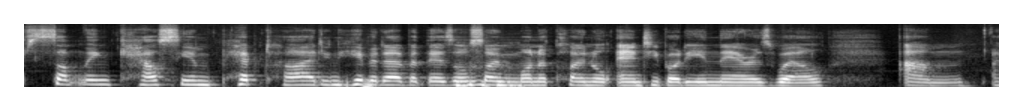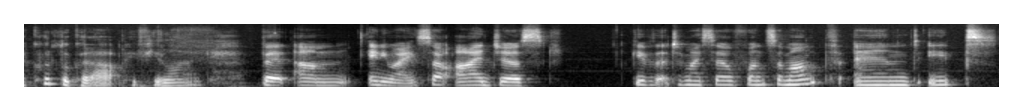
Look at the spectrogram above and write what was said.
something calcium peptide inhibitor, but there's also monoclonal antibody in there as well. Um, I could look it up if you like. But um, anyway, so I just give that to myself once a month, and it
